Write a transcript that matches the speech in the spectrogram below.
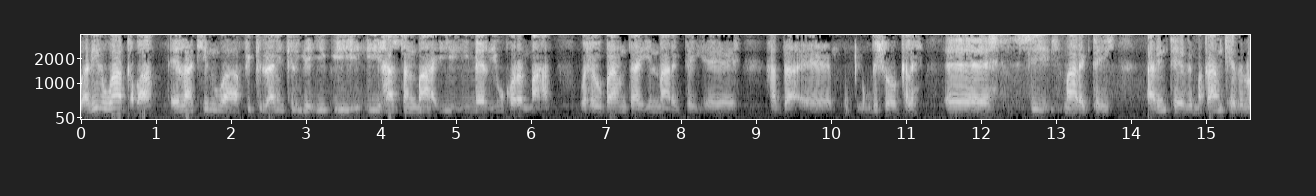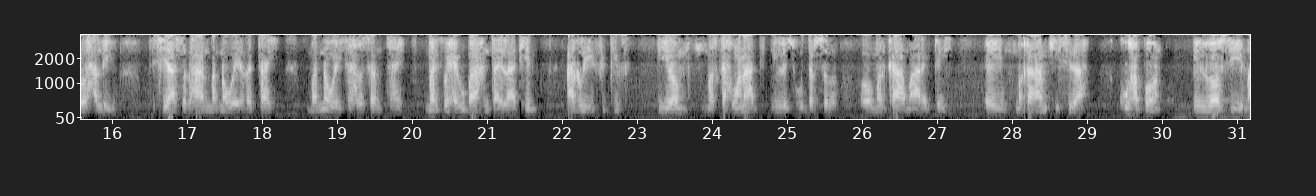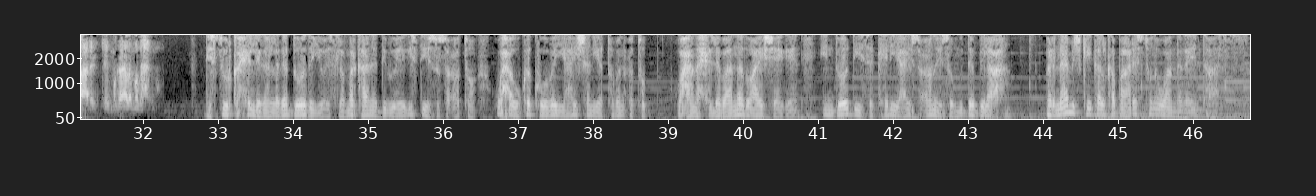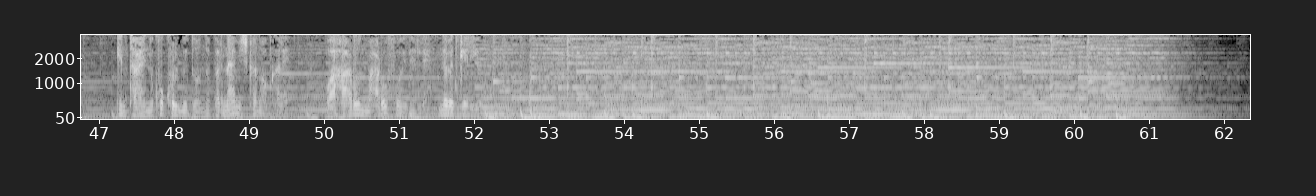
aniga waa qabaa laakiin waa fikir aniga keliga ii haarsan maaha meel iigu qoran maaha waxay u baahan tahay in maaragtay hadda muqdisho oo kale si maaragtay arrinteeda maqaamkeeda loo xaliyo siyaasad ahaan marna way adag tahay marna way sahalsan tahay. Marka waxay u baahan tahay laakiin caqli iyo fikir iyo maskax wanaag in laisugu darsado oo markaa maaragtay ay maqaamkii sidaa ku habboon in loo siiyo maaragtay magaalo madaxda dastuurka xilligan laga doodayo islamarkaana dib u eegistiisu socoto waxa uu ka kooban yahay shan iyo toban cutub waxaana xildhibaanadu ay sheegeen in dooddiisa keliya ay soconayso muddo bilo ah. Barnaamijkii galka baaristuna waa naga intaas. Inta aynu ku kulmi doonno barnaamijkan oo kale. Waa haaruun macruuf oo idin leh nabadgelyo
